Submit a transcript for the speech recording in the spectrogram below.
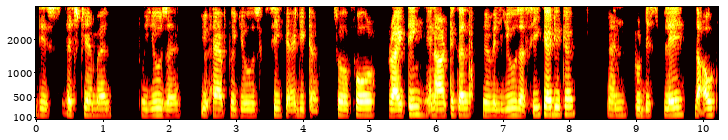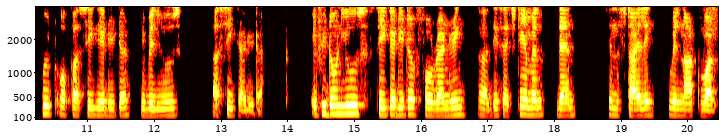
this HTML to user, you have to use CK editor. So for writing an article, we will use a CK editor and to display the output of a CK editor we will use a CK editor. If you don't use CK editor for rendering uh, this HTML then the styling will not work.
